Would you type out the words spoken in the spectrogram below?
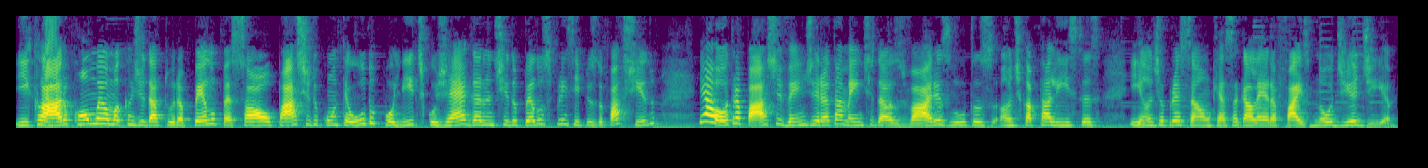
E claro, como é uma candidatura pelo PSOL, parte do conteúdo político já é garantido pelos princípios do partido e a outra parte vem diretamente das várias lutas anticapitalistas e anti-opressão que essa galera faz no dia a dia.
